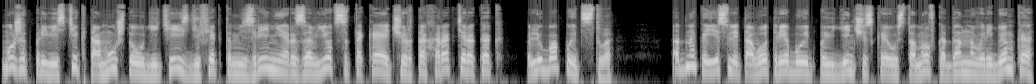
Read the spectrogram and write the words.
может привести к тому, что у детей с дефектами зрения разовьется такая черта характера, как любопытство. Однако, если того требует поведенческая установка данного ребенка,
